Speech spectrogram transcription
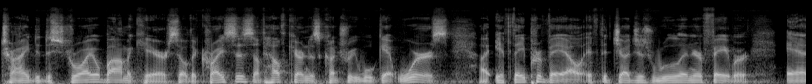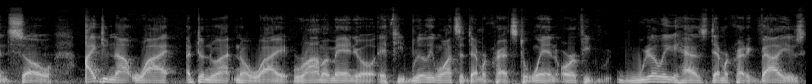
trying to destroy Obamacare. So the crisis of health care in this country will get worse uh, if they prevail, if the judges rule in their favor. And so I do not why I do not know why Rahm Emanuel, if he really wants the Democrats to win, or if he really has democratic values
